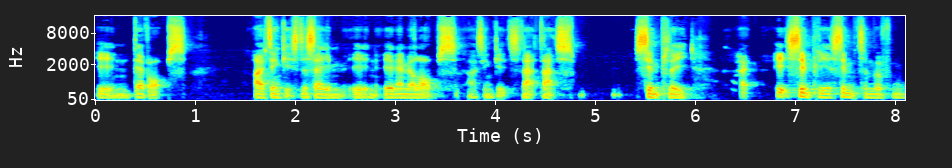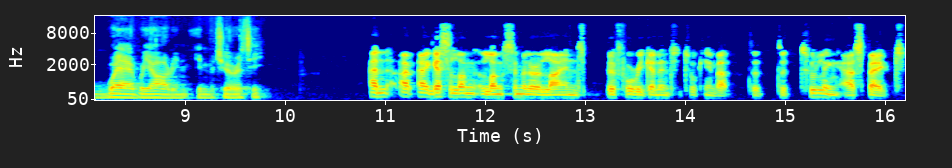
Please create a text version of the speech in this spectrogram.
in DevOps. I think it's the same in in MLOps. I think it's that that's simply uh, it's simply a symptom of where we are in, in maturity. And I, I, guess along along similar lines, before we get into talking about the, the tooling aspect,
